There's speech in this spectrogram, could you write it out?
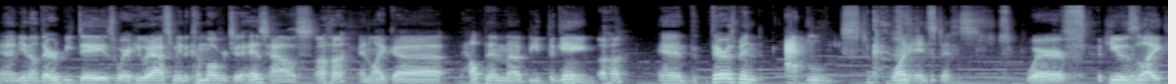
and you know there would be days where he would ask me to come over to his house Uh huh. and like uh, help him uh, beat the game. Uh huh. And there has been at least one instance where he was like,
